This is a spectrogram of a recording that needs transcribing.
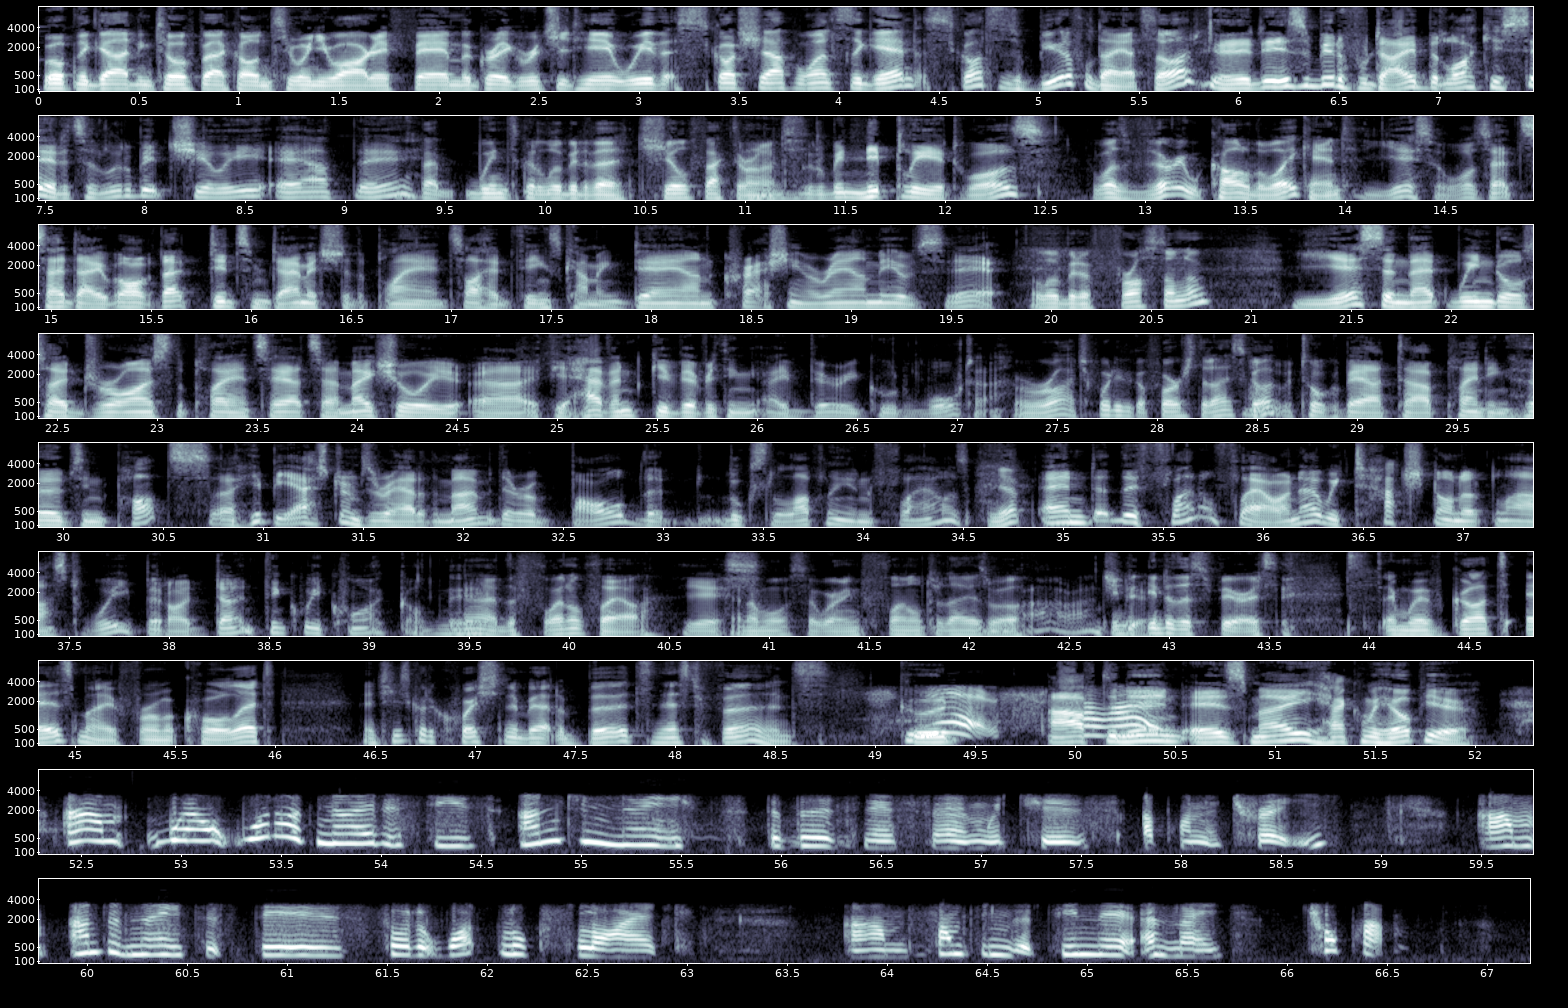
Welcome to Gardening Talk back on to FM. Greg Richard here with Scott Sharp once again. Scott, it's a beautiful day outside. It is a beautiful day, but like you said, it's a little bit chilly out there. That wind's got a little bit of a chill factor on it. A little bit nipply it was. It was very cold on the weekend. Yes, it was. That sad day, well, that did some damage to the plants. I had things coming down, crashing around me. It was, yeah. A little bit of frost on them? Yes, and that wind also dries the plants out. So make sure, you, uh, if you haven't, give everything a very good water. Right. What have you got for us today, Scott? we talk about uh, planting herbs in pots. Uh, hippeastrums are out at the moment. They're a bulb that looks lovely in flowers. Yep. And the flannel flower. I know we touched on it last week, but I don't think we quite got there. No, the flannel flower. Yes. And I'm also wearing flannel today as well. Oh, aren't into, you? into the spirit. and we've got Esme from Corlette, and she's got a question about bird's nest ferns. Good Yes. Afternoon, Esme. How can we help you? Um, well, what I've noticed is underneath the bird's nest fern, which is up on a tree, um, underneath it there's sort of what looks like um, something that's in there, and they chop up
